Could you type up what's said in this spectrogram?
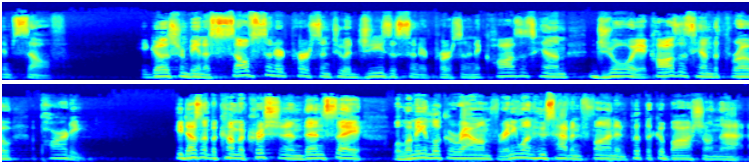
himself. He goes from being a self centered person to a Jesus centered person, and it causes him joy. It causes him to throw a party. He doesn't become a Christian and then say, well, let me look around for anyone who's having fun and put the kibosh on that.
